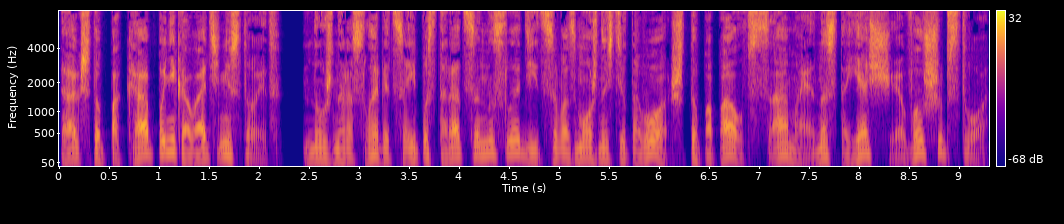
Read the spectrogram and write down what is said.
Так что пока паниковать не стоит. Нужно расслабиться и постараться насладиться возможностью того, что попал в самое настоящее волшебство.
